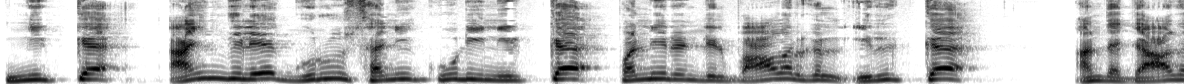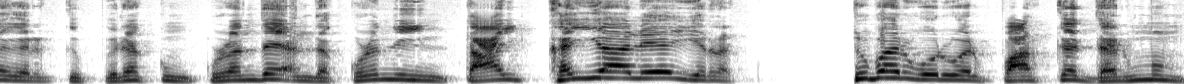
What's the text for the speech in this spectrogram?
நிற்க ஐந்திலே குரு சனி கூடி நிற்க பன்னிரெண்டில் பாவர்கள் இருக்க அந்த ஜாதகருக்கு பிறக்கும் குழந்தை அந்த குழந்தையின் தாய் கையாலே இறக்கும். சுபர் ஒருவர் பார்க்க தர்மம்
